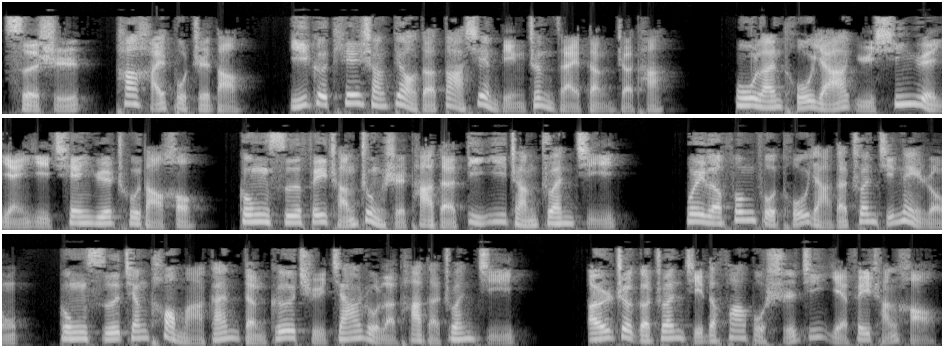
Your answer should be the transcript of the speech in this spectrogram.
此时。他还不知道，一个天上掉的大馅饼正在等着他。乌兰图雅与新月演艺签约出道后，公司非常重视他的第一张专辑。为了丰富图雅的专辑内容，公司将《套马杆》等歌曲加入了他的专辑。而这个专辑的发布时机也非常好，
